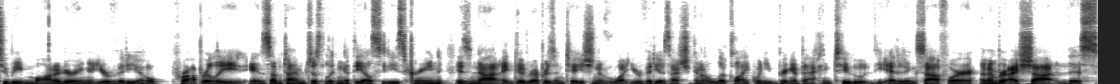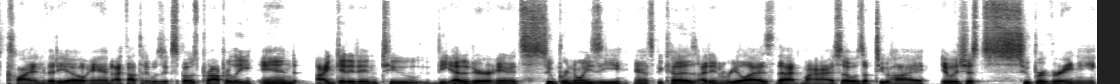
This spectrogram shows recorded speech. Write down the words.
to be monitoring your video properly. And sometimes just looking at the LCD screen is not a good representation of what your video is actually going to look like when you bring it back into the editing software. I remember I shot this client video and I thought that it was exposed properly. And I get it into the editor and it's super noisy. And it's because I didn't realize that my ISO was up too high. It was just super grainy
